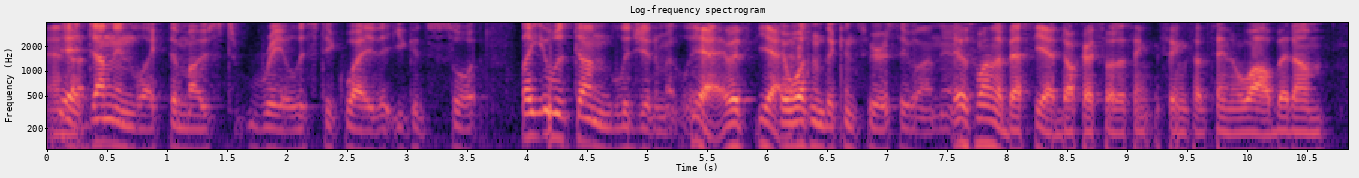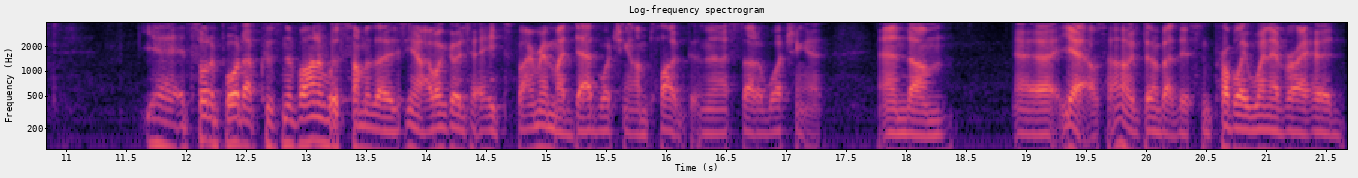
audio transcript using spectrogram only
And, yeah, uh, done in like the most realistic way that you could sort. Like it was done legitimately. yeah, it was, yeah. It wasn't the conspiracy one. Yeah. It was one of the best, yeah, doco sort of thing, things I'd seen in a while. But um, yeah, it sort of brought up because Nirvana was some of those. You know, I won't go into heaps, but I remember my dad watching Unplugged, and then I started watching it, and um, uh, yeah, I was like, oh, I don't know about this, and probably whenever I heard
